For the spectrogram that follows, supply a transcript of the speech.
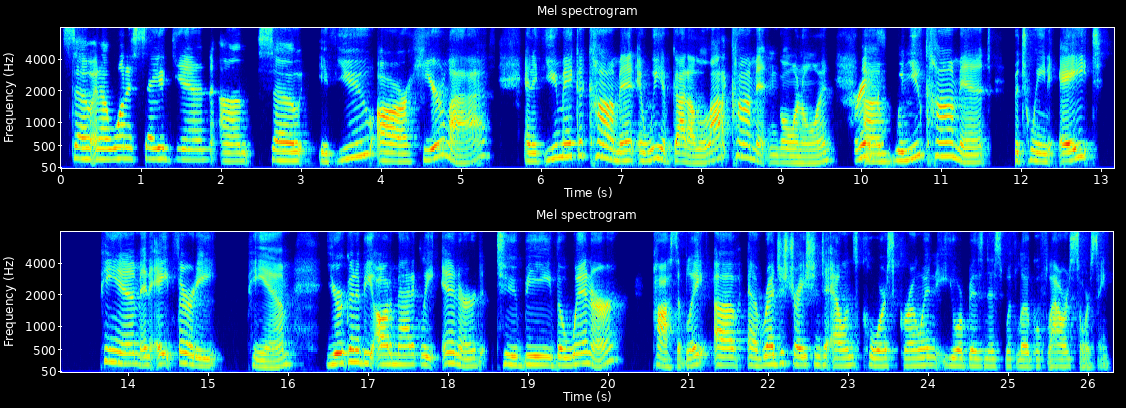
So, and I want to say again um, so if you are here live and if you make a comment, and we have got a lot of commenting going on, um, when you comment between 8 p.m. and 8 30, p.m., you're going to be automatically entered to be the winner possibly of a registration to Ellen's course, Growing Your Business with Local Flower Sourcing.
